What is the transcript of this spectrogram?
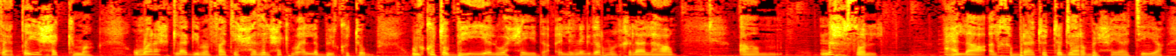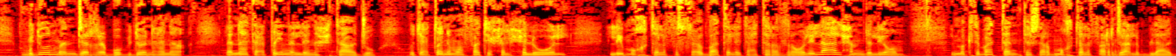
تعطيه حكمة. وما راح تلاقي مفاتيح هذه الحكمة إلا بالكتب. والكتب هي الوحيدة اللي نقدر من خلالها نحصل على الخبرات والتجارب الحياتية بدون ما نجرب وبدون عناء لأنها تعطينا اللي نحتاجه وتعطينا مفاتيح الحلول لمختلف الصعوبات اللي تعترضنا. ولله الحمد اليوم المكتبات تنتشر بمختلف أرجاء البلاد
